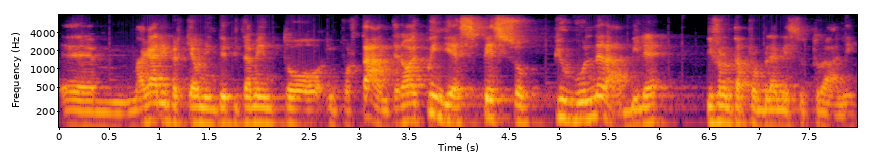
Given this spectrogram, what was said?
eh, magari perché ha un indebitamento importante, no? E quindi è spesso più vulnerabile di fronte a problemi strutturali.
